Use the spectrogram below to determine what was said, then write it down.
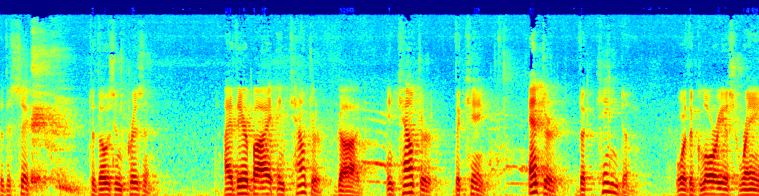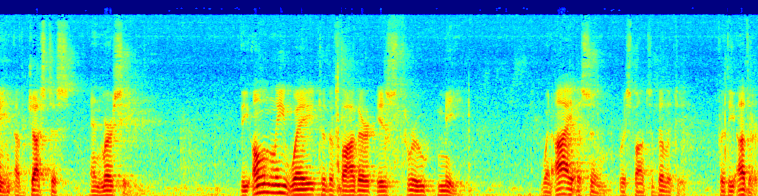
to the sick, to those in prison, I thereby encounter God, encounter the King, enter the kingdom or the glorious reign of justice and mercy. The only way to the Father is through me when I assume responsibility for the other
